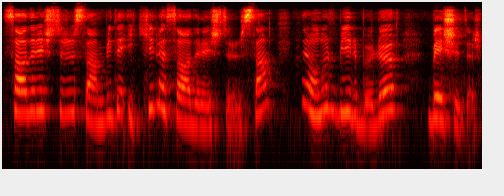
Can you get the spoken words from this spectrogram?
Sadeleştirirsem bir de 2 ile sadeleştirirsem ne olur? 1 bölü 5'idir.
